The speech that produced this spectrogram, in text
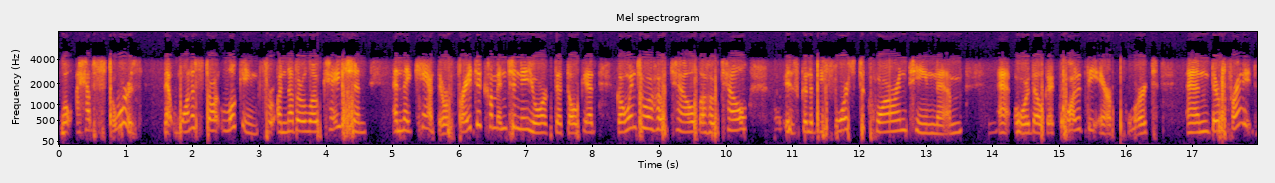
"Well, I have stores that want to start looking for another location." And they can't. They're afraid to come into New York. That they'll get go into a hotel. The hotel is going to be forced to quarantine them, uh, or they'll get caught at the airport, and they're afraid.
